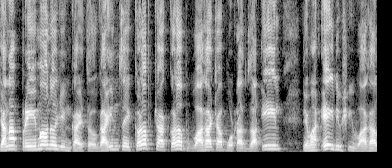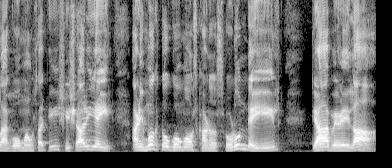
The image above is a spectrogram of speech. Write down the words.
त्यांना प्रेमानं जिंकायचं गायींचे कळपच्या कळप वाघाच्या पोटात जातील तेव्हा एक दिवशी वाघाला गोमांसाची शिशारी येईल आणि मग तो गोमांस खाणं सोडून देईल. त्यावेळेला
